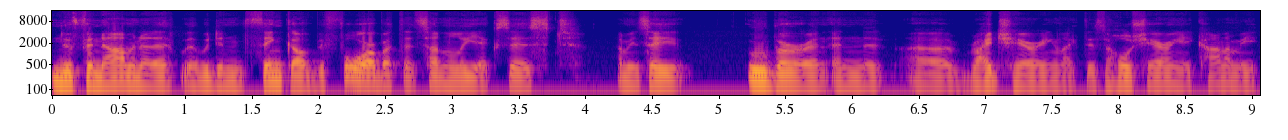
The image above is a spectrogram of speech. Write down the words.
new phenomena that we didn't think of before, but that suddenly exist. I mean, say Uber and and the, uh, ride sharing, like there's a whole sharing economy.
